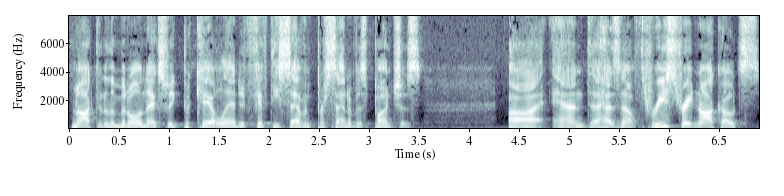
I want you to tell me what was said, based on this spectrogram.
knocked it in the middle of next week. Pacquiao landed 57% of his punches uh, and has now three straight knockouts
